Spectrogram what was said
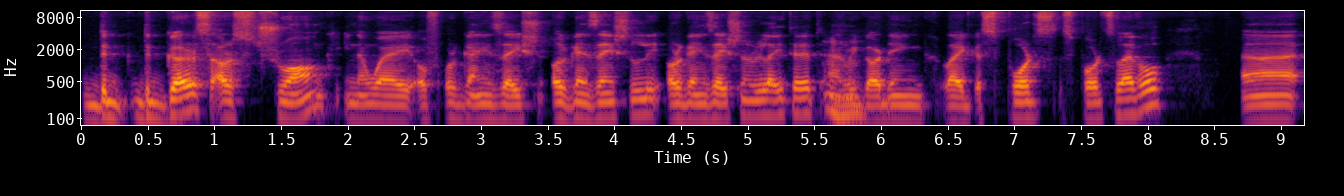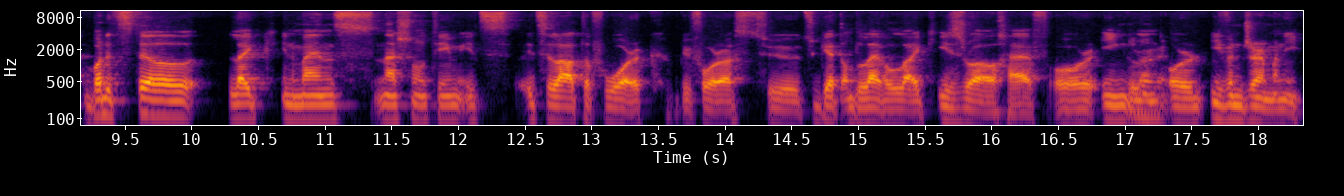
the the girls are strong in a way of organization organizationally organization related and Mhm. regarding like a sports sports level uh, but it's still like in men's national team it's it's a lot of work before us to to get on the level like israel have or england Right. or even germany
